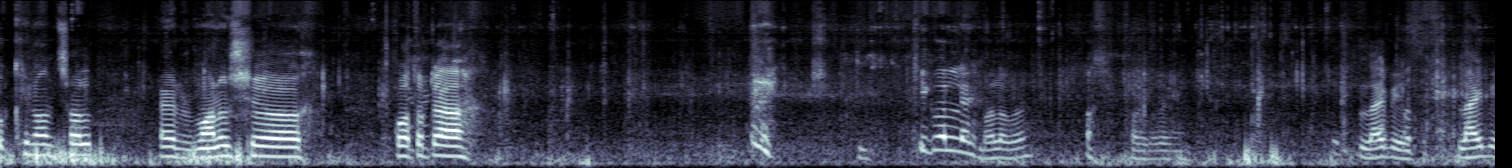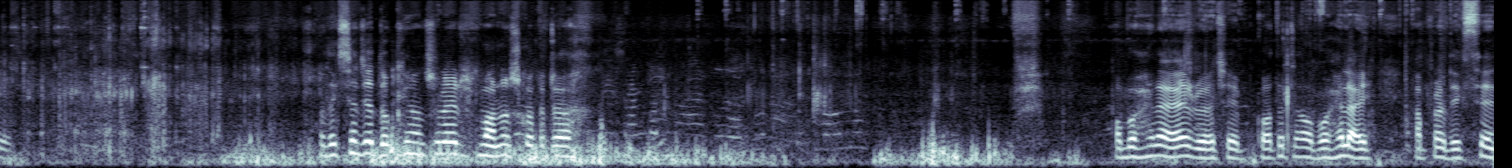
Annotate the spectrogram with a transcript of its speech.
দক্ষিণ অঞ্চল মানুষ কতটা কি করলে? ভালো ভাই লাইভে লাইভে দেখছেন যে দক্ষিণ অঞ্চলের মানুষ কতটা অবহেলায় রয়েছে, কতটা অবহেলায় আপনারা দেখছেন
